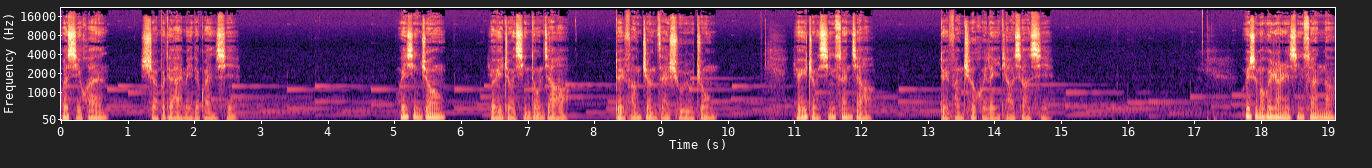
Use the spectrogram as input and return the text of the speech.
我喜欢舍不得暧昧的关系。微信中有一种心动叫对方正在输入中，有一种心酸叫对方撤回了一条消息。为什么会让人心酸呢？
